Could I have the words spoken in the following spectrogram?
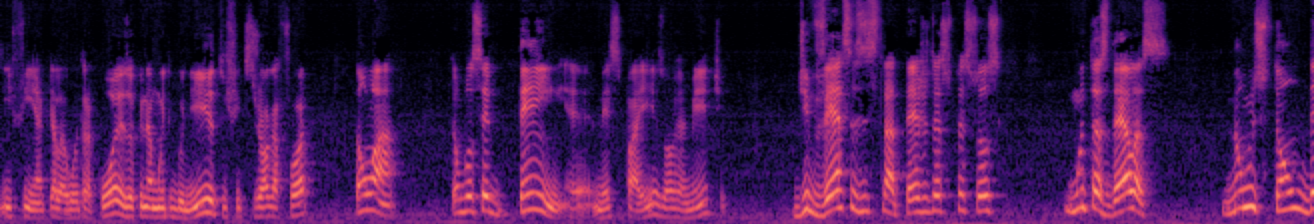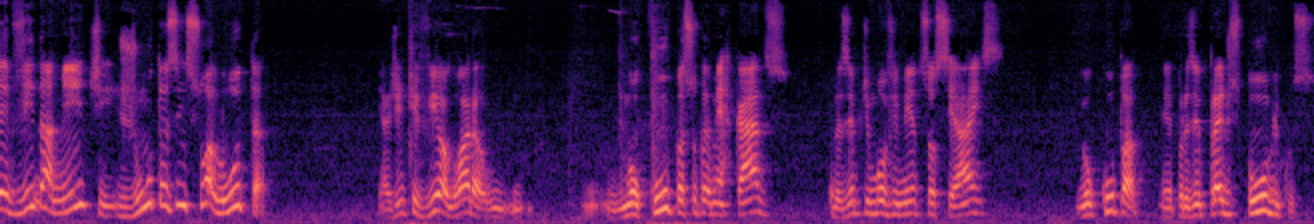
enfim, aquela outra coisa, ou que não é muito bonito, enfim, que se joga fora, estão lá. Então você tem, é, nesse país, obviamente, diversas estratégias dessas pessoas, muitas delas não estão devidamente juntas em sua luta. E a gente viu agora um, ocupa supermercados, por exemplo, de movimentos sociais, ocupa, eh, por exemplo, prédios públicos,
